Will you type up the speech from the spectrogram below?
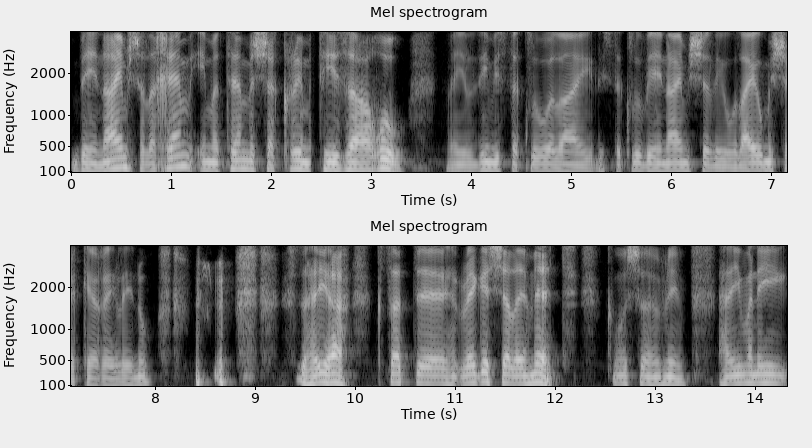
בעיניים שלכם אם אתם משקרים, תיזהרו. והילדים הסתכלו עליי, הסתכלו בעיניים שלי, אולי הוא משקר אלינו. זה היה קצת uh, רגש של אמת, כמו שאומרים. האם אני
